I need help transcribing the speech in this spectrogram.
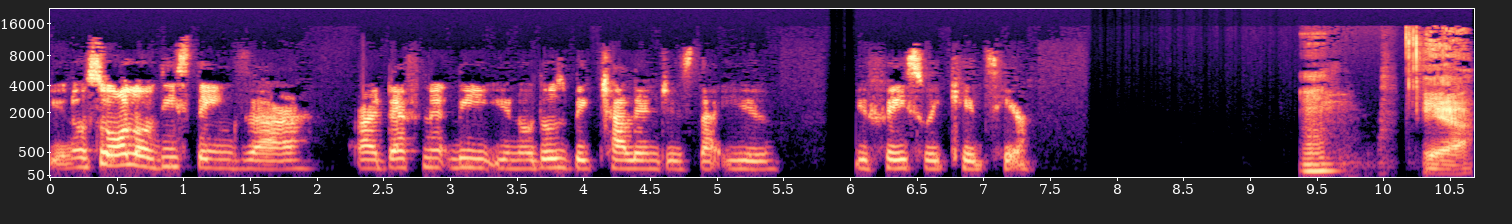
you know so all of these things are are definitely you know those big challenges that you you face with kids here. Mm. yeah.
